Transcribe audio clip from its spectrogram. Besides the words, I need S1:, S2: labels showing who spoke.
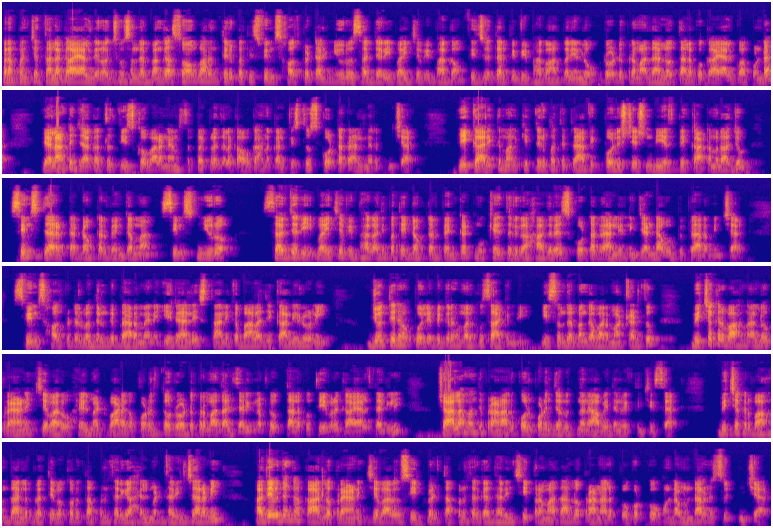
S1: ప్రపంచ తలకాయాల దినోత్సవం సందర్భంగా సోమవారం Tirupati SVIMS hospital neuro surgery వైద్య విభాగం ఫిజియోథెరపీ విభాగం ఆధ్వర్యంలో రోడ్డు ప్రమాదాల్లో తలకు గాయాలు కాకుండా ఎలాంటి జాగ్రత్తలు తీసుకోవాలనే అంశంపై ప్రజలకు అవగాహన కల్పిస్తూ స్కూటర్ ర్యాలీ నిర్వహించారు. ఈ కార్యక్రమానికి Tirupati traffic police station DSP Katamaraju SIMS director doctor Venkamma SIMS neurosurgery వైద్య విభాగాధిపతి డాక్టర్ వెంకట్ ముఖ్య అతిథులుగా హాజరై స్కూటర్ ర్యాలీని జెండా ఊపి ప్రారంభించారు. స్విమ్స్ హాస్పిటల్ వద్ద నుండి ప్రారంభమైన ఈ ర్యాలీ స్థానిక బాలాజీ కాలనీలోని జ్యోతిరావు పూలే విగ్రహం వరకు సాగింది. ఈ సందర్భంగా వారు మాట్లాడుతూ ద్విచక్ర వాహనాల్లో ప్రయాణించే వారు హెల్మెట్ వాడకపోవడంతో రోడ్డు ప్రమాదాలు జరిగినప్పుడు తలకు తీవ్ర గాయాలు తగిలి చాలా మంది ప్రాణాలు కోల్పోవడం జరుగుతుందని ఆవేదన వ్యక్తం చేశారు. ద్విచక్ర వాహనదారులు ప్రతి ఒక్కరూ తప్పనిసరిగా హెల్మెట్ ధరించాలని అదేవిధంగా కారులో ప్రయాణించే వారు సీట్ బెల్ట్ తప్పనిసరిగా ధరించి ప్రమాదాల్లో ప్రాణాలు పోగొట్టుకోకుండా ఉండాలని సూచించారు.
